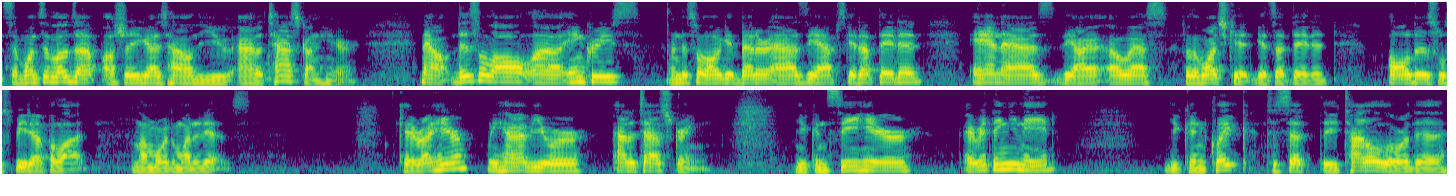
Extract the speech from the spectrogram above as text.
so once it loads up, I'll show you guys how you add a task on here. Now, this will all uh, increase and this will all get better as the apps get updated and as the iOS for the WatchKit gets updated. All this will speed up a lot, a lot more than what it is. Okay, right here we have your add a task screen. You can see here everything you need you can click to set the title or the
